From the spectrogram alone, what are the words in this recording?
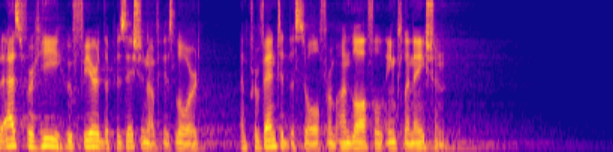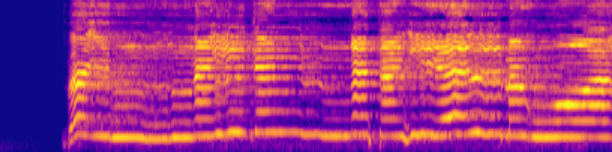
But as for he who feared the position of his Lord and prevented the soul from unlawful inclination, فإن الجنة هي المأوى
